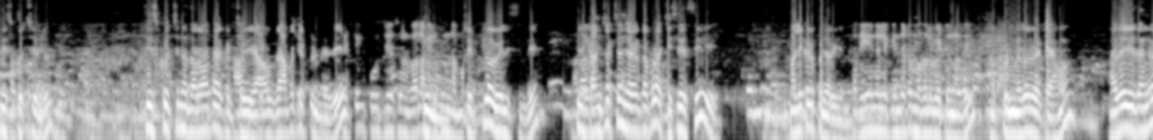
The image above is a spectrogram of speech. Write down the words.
తీసుకొచ్చిండు తీసుకొచ్చిన తర్వాత అక్కడ వేప చెట్టు ఉండేది. చెట్లో వెలిసింది. ఇది కన్స్ట్రక్షన్ జరిగేటప్పుడు అది తీసేసి మళ్ళీ ఇక్కడ జరిగింది. పదిహేను నెలల కిందట మొదలు పెట్టినది అప్పుడు మొదలు పెట్టాము అదే విధంగా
